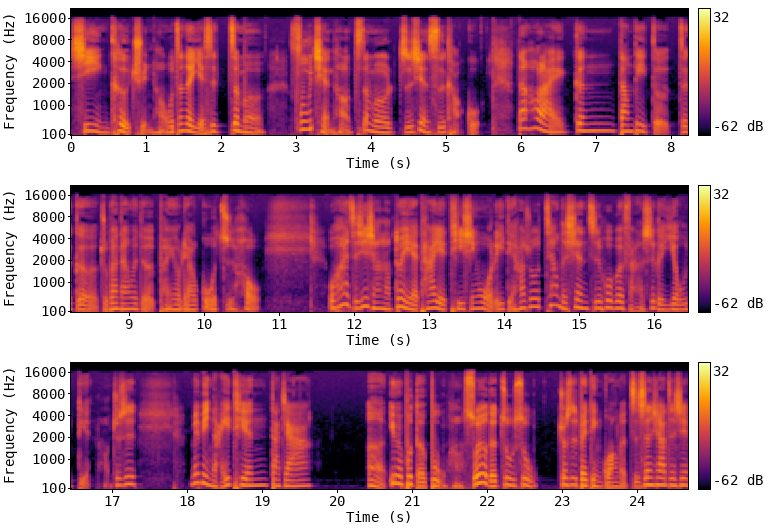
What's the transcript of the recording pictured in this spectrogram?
吸引客群？”哈，我真的也是这么肤浅哈，这么直线思考过。但后来跟当地的这个主办单位的朋友聊过之后，我后来仔细想想，对耶，他也提醒我了一点，他说这样的限制会不会反而是个优点？哈，就是。Maybe 哪一天大家，呃，因为不得不哈，所有的住宿就是被订光了，只剩下这些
